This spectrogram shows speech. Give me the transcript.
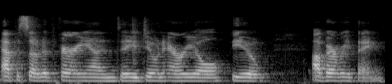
episode at the very end, they do an aerial view of everything.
